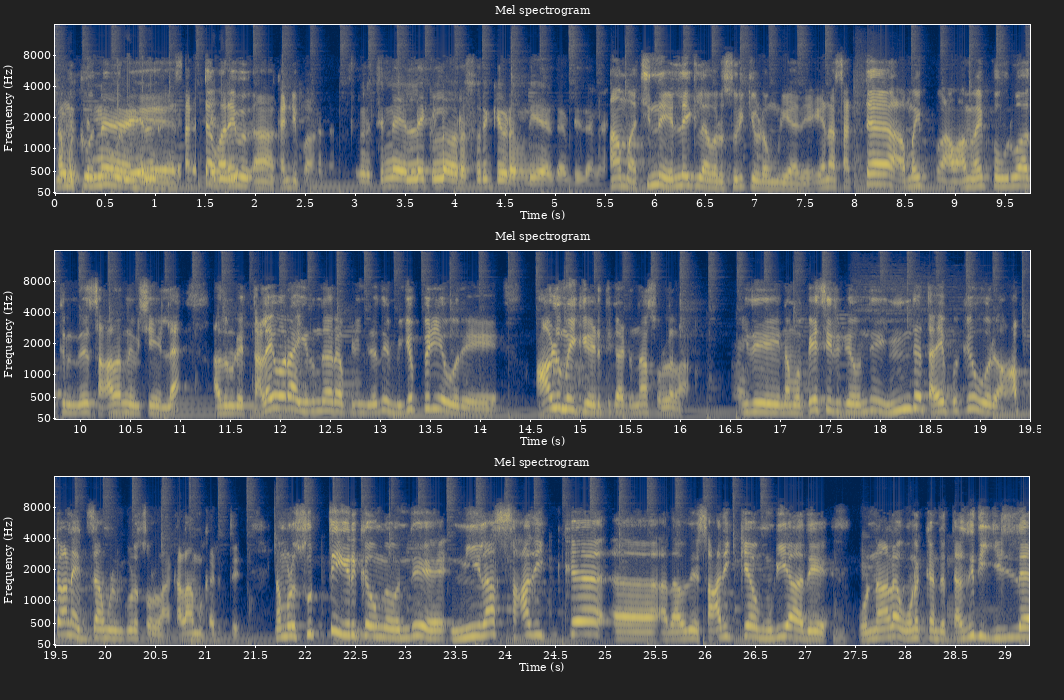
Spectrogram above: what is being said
நமக்கு வந்து சட்ட வரைவு ஆஹ் கண்டிப்பா. ஒரு சின்ன எல்லைக்குள்ள அவரை சுருக்கி விட முடியாது அப்படிதானே? ஆமா சின்ன எல்லைக்குள்ள அவரை சுருக்கி விட முடியாது. ஏன்னா சட்ட அமைப்பு அமைப்பை உருவாக்குறது சாதாரண விஷயம் இல்ல. அதனுடைய தலைவரா இருந்தார் அப்படிங்கிறது மிகப்பெரிய ஒரு ஆளுமைக்கு எடுத்துக்காட்டுன்னு தான் சொல்லலாம். இது நம்ம பேசியிருக்க வந்து இந்த தலைப்புக்கு ஒரு ஆப்டான எக்ஸாம்பிள்னு கூட சொல்லலாம் கலாமுக்கு அடுத்து. நம்மளை சுத்தி இருக்கவங்க வந்து நீலாம் சாதிக்க அதாவது சாதிக்க முடியாது. உன்னால உனக்கு அந்த தகுதி இல்லை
